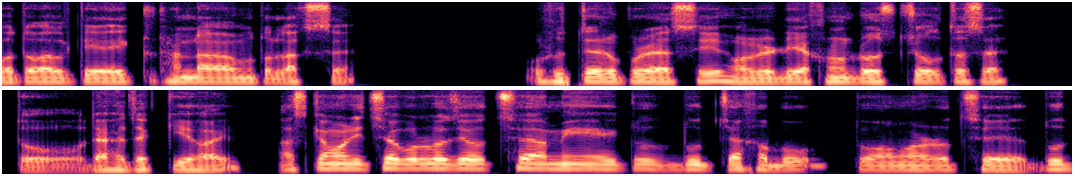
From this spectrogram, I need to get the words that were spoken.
গতকালকে একটু ঠান্ডা মতো লাগছে। ওষুধের উপরে আছি অলরেডি এখনও ডোজ চলতেছে, তো দেখা যাক কি হয়। আজকে আমার ইচ্ছা করল যে হচ্ছে আমি একটু দুধ চা খাব, তো আমার হচ্ছে দুধ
